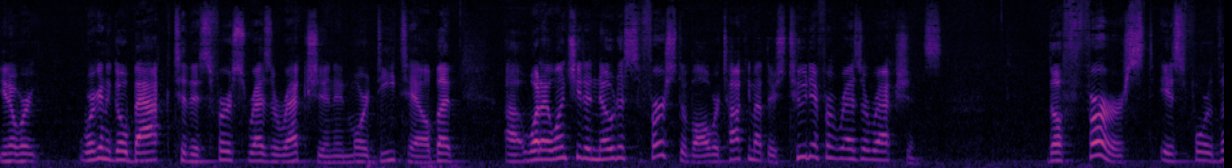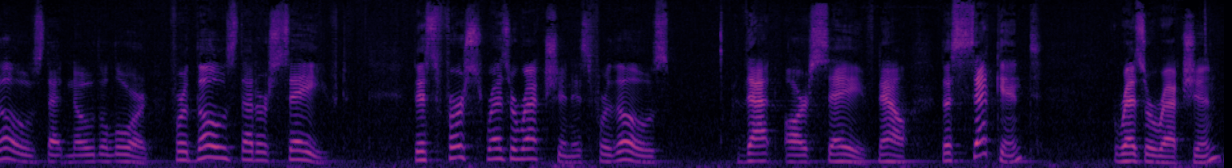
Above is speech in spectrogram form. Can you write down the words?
You know, we're, we're going to go back to this first resurrection in more detail, but uh, what I want you to notice, first of all, we're talking about there's two different resurrections. The first is for those that know the Lord, for those that are saved. This first resurrection is for those that are saved. Now, the second resurrection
